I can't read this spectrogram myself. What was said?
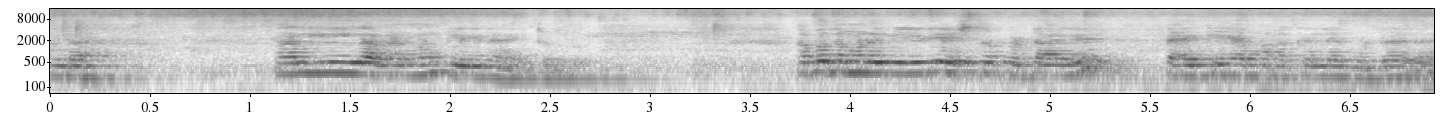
എന്താ നല്ല വെണ്ണം ക്ലീൻ ആയിട്ടുണ്ട്. അപ്പോൾ നമ്മുടെ വീഡിയോ ഇഷ്ടപ്പെട്ടാൽ ലൈക്ക് ചെയ്യാൻ മറക്കല്ലേ കൂട്ടുകാരെ?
